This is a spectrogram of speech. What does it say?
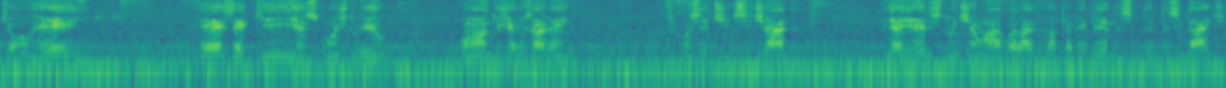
que o rei Ezequias construiu quando Jerusalém ficou sitiada. E aí eles não tinham água lá, lá para beber dentro da cidade,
